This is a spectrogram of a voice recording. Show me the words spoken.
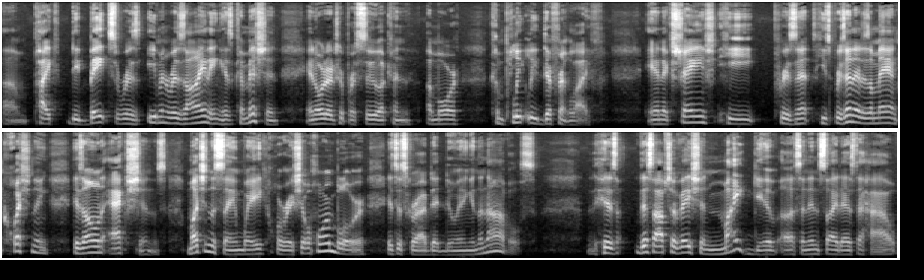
Um, Pike debates res- even resigning his commission in order to pursue a, con- a more completely different life. In exchange, he present he's presented as a man questioning his own actions, much in the same way Horatio Hornblower is described as doing in the novels. His this observation might give us an insight as to how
